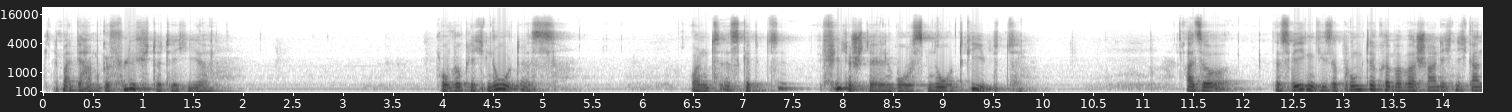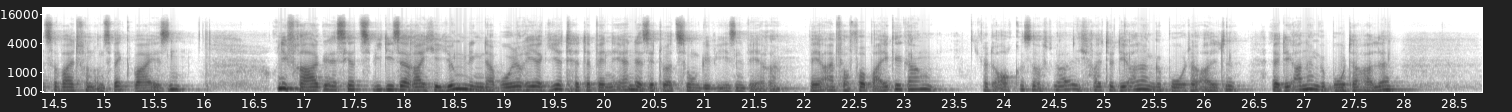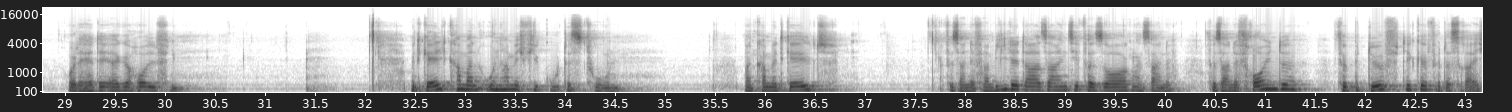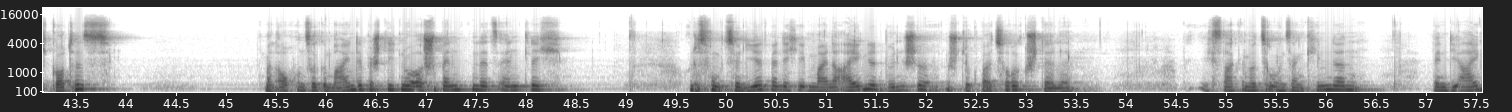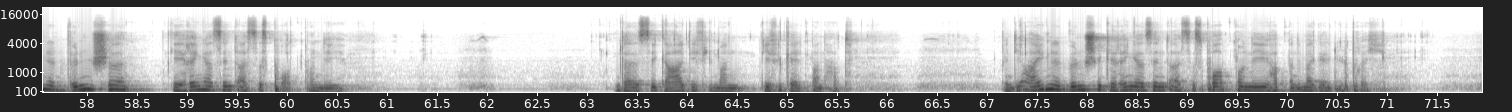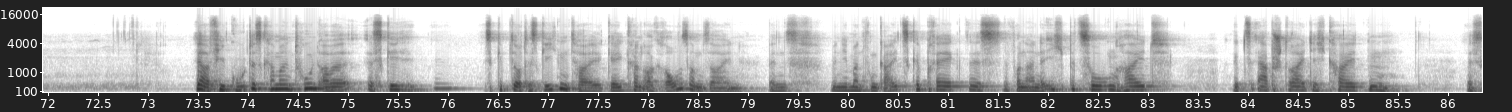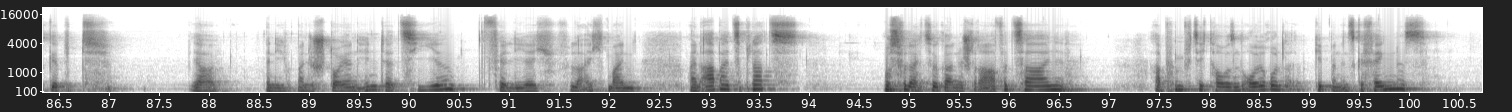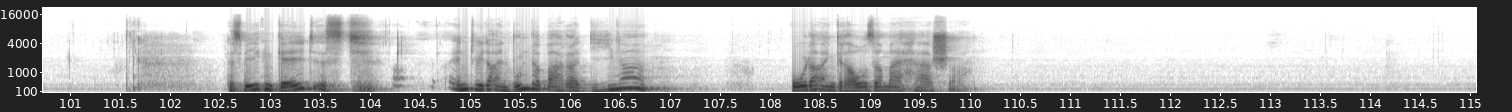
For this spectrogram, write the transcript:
Ich meine, wir haben Geflüchtete hier, wo wirklich Not ist. Und es gibt viele Stellen, wo es Not gibt. Also deswegen, diese Punkte können wir wahrscheinlich nicht ganz so weit von uns wegweisen. Und die Frage ist jetzt, wie dieser reiche Jüngling da wohl reagiert hätte, wenn er in der Situation gewesen wäre. Wäre er einfach vorbeigegangen? Hätte auch gesagt, ja, ich halte die anderen Gebote, alte, äh, die anderen Gebote alle. Oder hätte er geholfen? Mit Geld kann man unheimlich viel Gutes tun. Man kann mit Geld für seine Familie da sein, sie versorgen, seine, für seine Freunde, für Bedürftige, für das Reich Gottes. Man auch unsere Gemeinde besteht nur aus Spenden letztendlich. Und es funktioniert, wenn ich eben meine eigenen Wünsche ein Stück weit zurückstelle. Ich sage immer zu unseren Kindern, wenn die eigenen Wünsche geringer sind als das Portemonnaie, und da ist egal, wie viel, man, wie viel Geld man hat. Wenn die eigenen Wünsche geringer sind als das Portemonnaie, hat man immer Geld übrig. Ja, viel Gutes kann man tun, aber es, es gibt auch das Gegenteil. Geld kann auch grausam sein. Wenn's, wenn jemand von Geiz geprägt ist, von einer Ich-Bezogenheit, gibt es Erbstreitigkeiten. Es gibt, ja, wenn ich meine Steuern hinterziehe, verliere ich vielleicht mein mein Arbeitsplatz, muss vielleicht sogar eine Strafe zahlen. Ab 50.000 Euro geht man ins Gefängnis. Deswegen Geld ist entweder ein wunderbarer Diener oder ein grausamer Herrscher.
